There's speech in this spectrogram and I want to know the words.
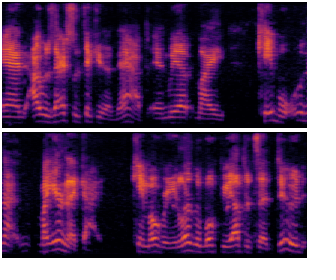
and I was actually taking a nap, and we had my cable, not my internet guy came over. He literally woke me up and said, "Dude,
